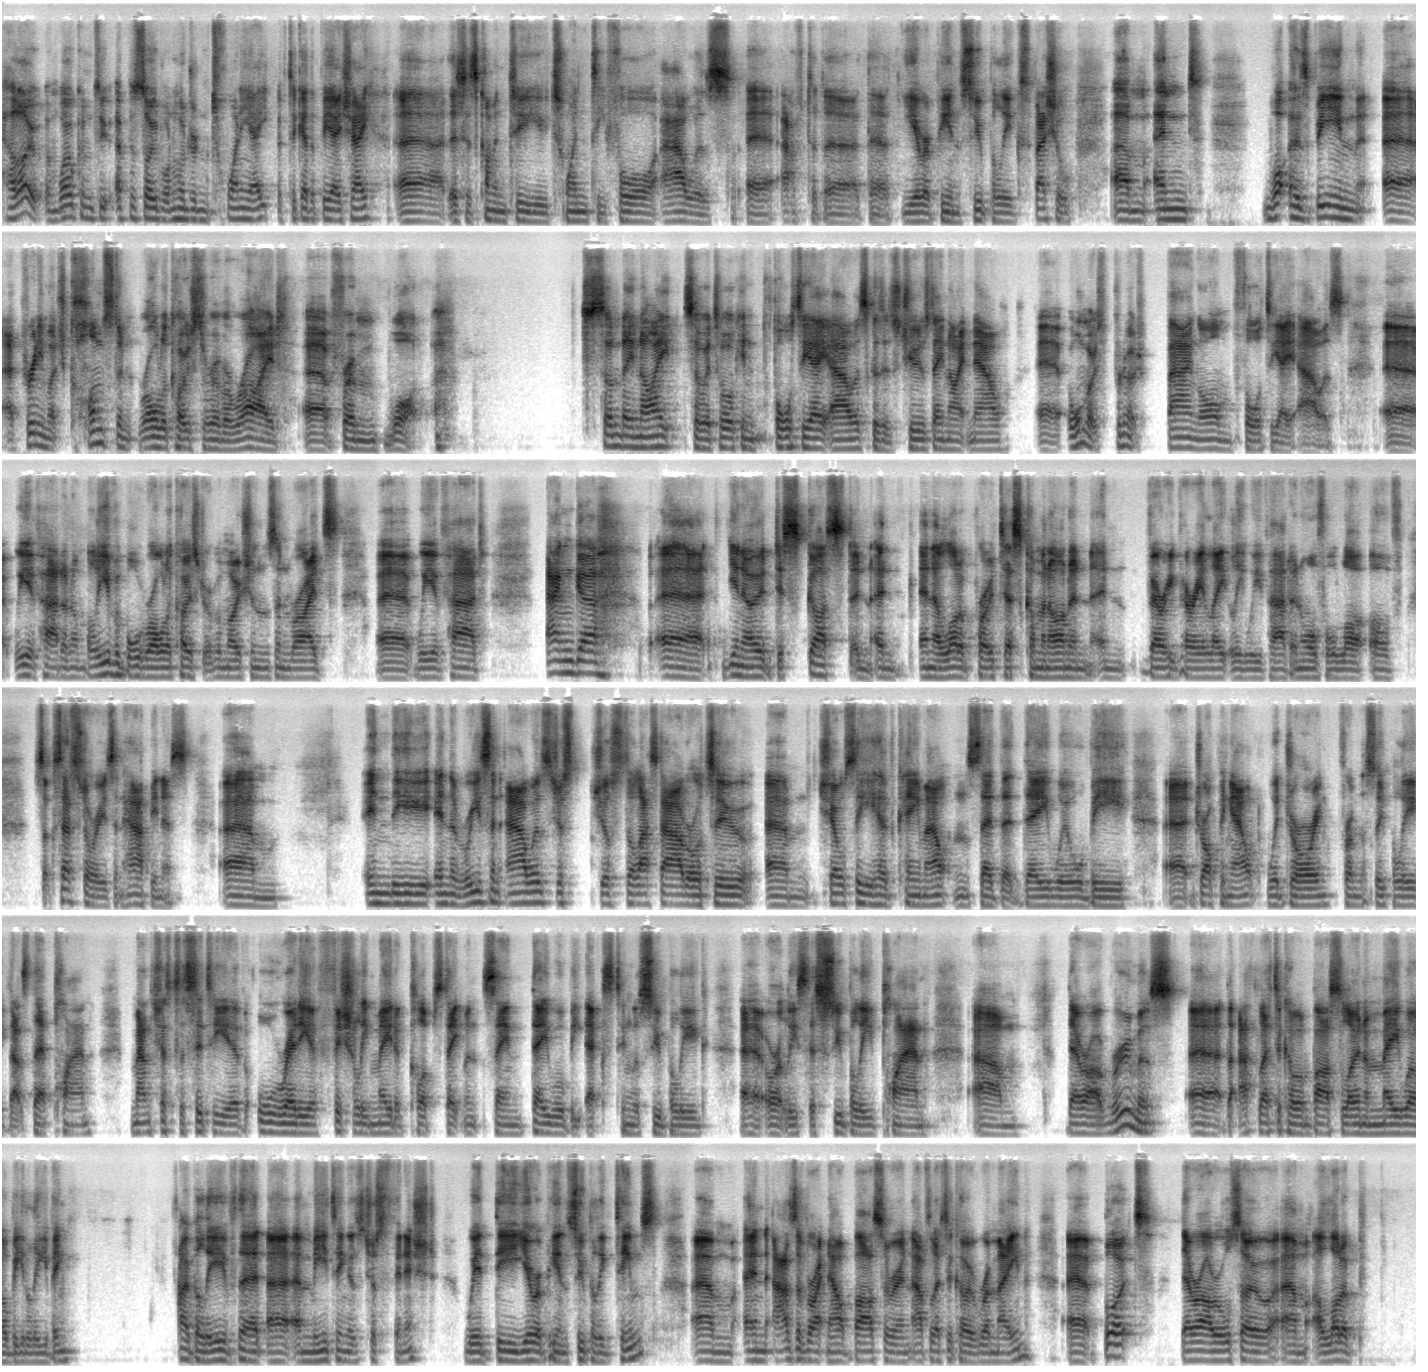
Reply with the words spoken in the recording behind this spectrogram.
hello and welcome to episode 128 of Together BHA. Uh, this is coming to you 24 hours uh, after the, the European Super League special. Um, and what has been uh, a pretty much constant roller coaster of a ride uh, from what? Sunday night. So we're talking 48 hours because it's Tuesday night now. Uh, almost pretty much bang on 48 hours. Uh, we have had an unbelievable roller coaster of emotions and rides. Uh, we have had anger, uh, you know, disgust, and and and a lot of protests coming on, and and very very lately we've had an awful lot of success stories and happiness. Um, in the in the recent hours just just the last hour or two um, chelsea have came out and said that they will be uh, dropping out withdrawing from the super league. That's their plan. Manchester city have already officially made a club statement saying they will be exiting the super league uh, or at least this super league plan. Um, there are rumors uh, that atletico and barcelona may well be leaving. I believe that uh, a meeting has just finished with the European Super League teams. Um, and as of right now, Barca and Atletico remain. Uh, but there are also um, a lot of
